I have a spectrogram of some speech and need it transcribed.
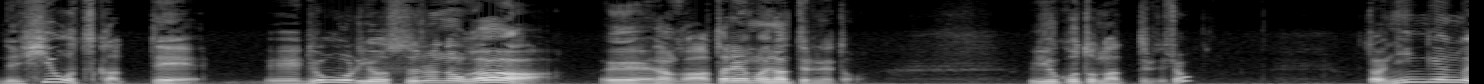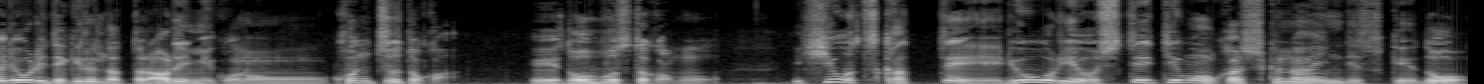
で、火を使って、えー、料理をするのが、えー、なんか当たり前になってるね、と。いうことになってるでしょ？だから人間が料理できるんだったら、ある意味この昆虫とか、えー、動物とかも、火を使って料理をしていてもおかしくないんですけど、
